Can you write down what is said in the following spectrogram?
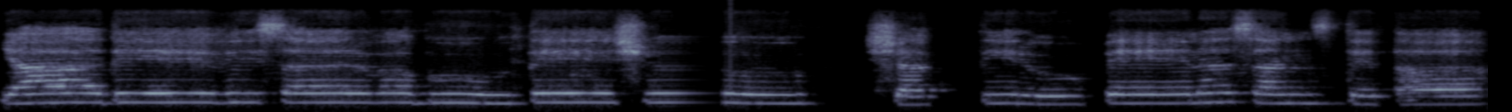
Ya Devi Sarvabhuteshu Shaktirupena Sanstita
